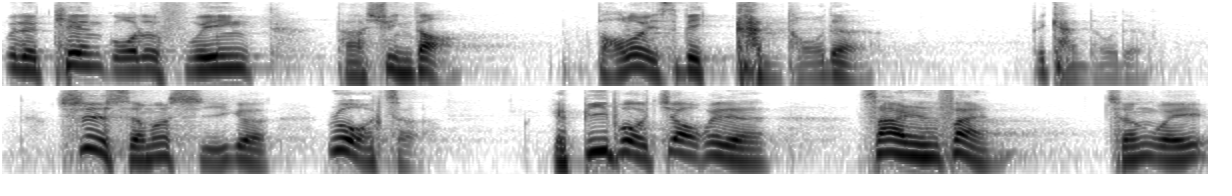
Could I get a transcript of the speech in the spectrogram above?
为了天国的福音，他殉道。保罗也是被砍头的。被砍头的，是什么使一个弱者，也逼迫教会的杀人犯成为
